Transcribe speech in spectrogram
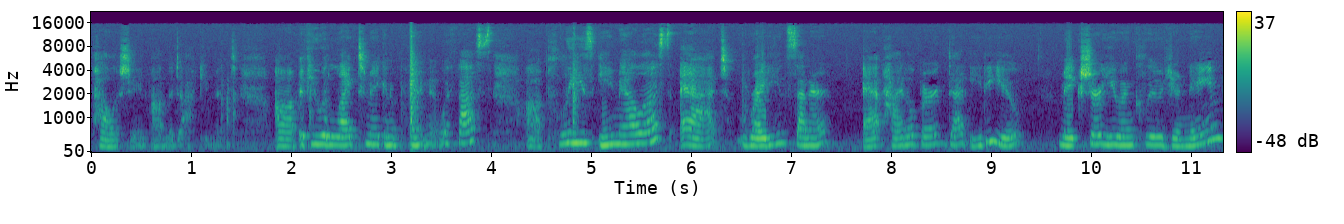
polishing on the document. Uh, if you would like to make an appointment with us, uh, please email us at writingcenter at heidelberg.edu. Make sure you include your name,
